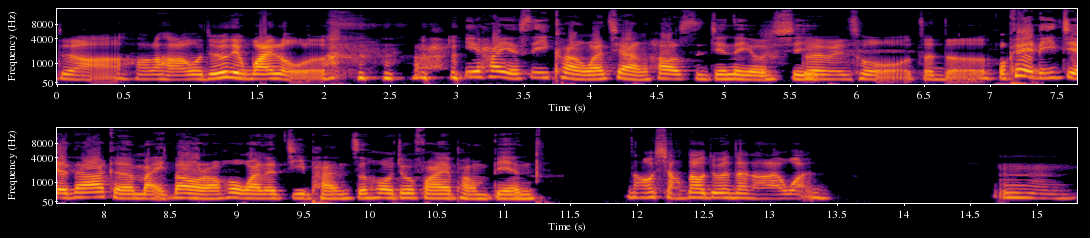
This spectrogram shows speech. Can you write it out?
对啊，好了好了，我觉得有点歪楼了，因为它也是一款玩起来很耗时间的游戏。对，没错，真的，我可以理解大家可能买到，然后玩了几盘之后就放在旁边，然后想到就会再拿来玩。嗯。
